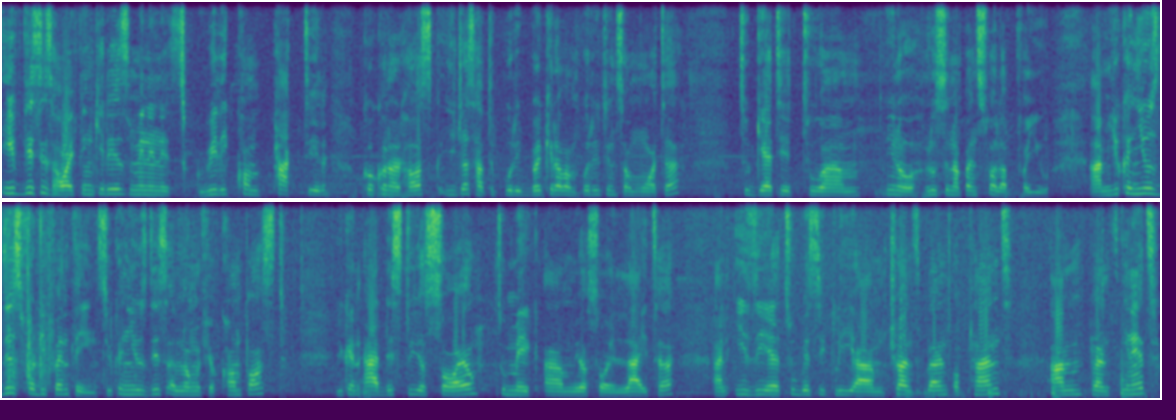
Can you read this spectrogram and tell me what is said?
if this is how I think it is, meaning it's really compacted coconut husk, you just have to put it, break it up and put it in some water to get it to, um, you know, loosen up and swell up for you. Um, you can use this for different things. You can use this along with your compost. You can add this to your soil to make um, your soil lighter and easier to basically um, transplant or plant um, plants in it.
